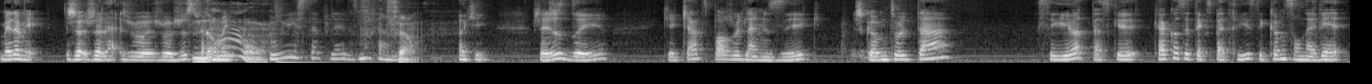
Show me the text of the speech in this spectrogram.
Mais là, mais je, je, la, je, vais, je vais juste fermer. Non. Oui, s'il te plaît, laisse-moi fermer. Ferme. OK. Je vais juste dire que quand tu pars jouer de la musique, je suis comme tout le temps, c'est hot parce que quand on s'est expatrié, c'est comme si on avait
